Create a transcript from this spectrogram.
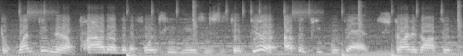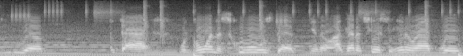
the one thing that I'm proud of in the 14 years is, is that there are other people that started off in media that were going to schools that you know I got a chance to interact with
